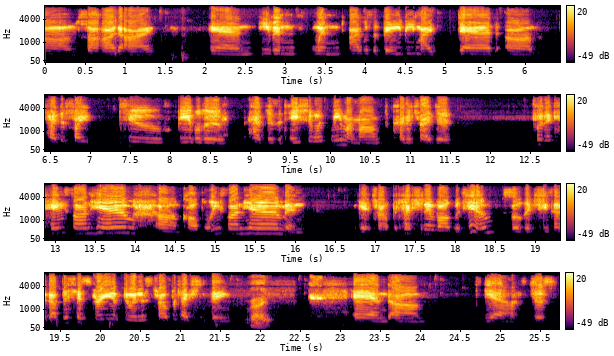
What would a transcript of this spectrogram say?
um, saw eye to eye. And even when I was a baby, my dad um, had to fight to be able to have visitation with me. My mom kind of tried to put a case on him, um, call police on him, and get child protection involved with him so that she's got this history of doing this child protection thing. Right. And um, yeah, just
